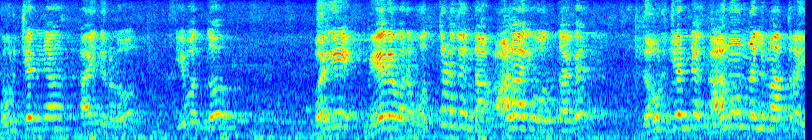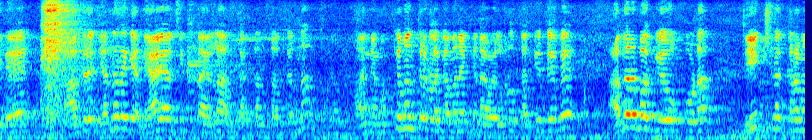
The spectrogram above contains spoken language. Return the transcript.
ದೌರ್ಜನ್ಯ ಕಾಯ್ದೆಗಳು ಇವತ್ತು ಬರೀ ಬೇರೆಯವರ ಒತ್ತಡದಿಂದ ಹಾಳಾಗಿ ಹೋಗ್ತಾವೆ. ದೌರ್ಜನ್ಯ ಕಾನೂನಿನಲ್ಲಿ ಮಾತ್ರ ಇದೆ. ಆದರೆ ಜನರಿಗೆ ನ್ಯಾಯ ಸಿಗ್ತಾ ಇಲ್ಲ ಅಂತಕ್ಕಂಥದ್ದನ್ನ ಮಾನ್ಯ ಮುಖ್ಯಮಂತ್ರಿಗಳ ಗಮನಕ್ಕೆ ನಾವೆಲ್ಲರೂ ತಂದಿದ್ದೇವೆ. ಅದರ ಬಗ್ಗೆಯೂ ಕೂಡ ತೀಕ್ಷ್ಣ ಕ್ರಮ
